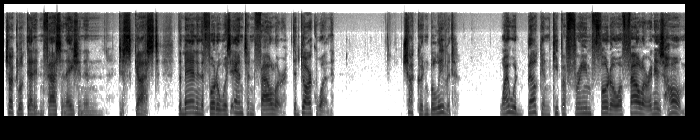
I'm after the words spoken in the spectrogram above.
Chuck looked at it in fascination and disgust. The man in the photo was Anton Fowler, the Dark One. Chuck couldn't believe it. Why would Belkin keep a framed photo of Fowler in his home?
